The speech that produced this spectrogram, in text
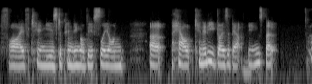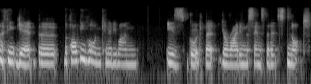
five, ten years, depending obviously on uh, how Kennedy goes about things. But I think, yeah, the, the Polkinghorne Kennedy one is good, but you're right in the sense that it's not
